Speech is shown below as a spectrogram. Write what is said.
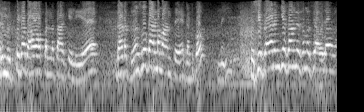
फिर मिट्टी का भावापन्नता के लिए घट ध्वंस को कारण मानते हैं। घट को नहीं। उसी प्रकार इनके सामने समस्या हो जाएगा।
